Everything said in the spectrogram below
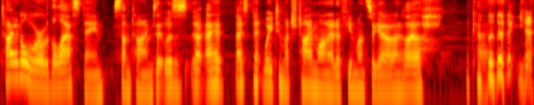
title or the last name sometimes. It was I I had I spent way too much time on it a few months ago and I was like, "Ugh, okay. yeah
